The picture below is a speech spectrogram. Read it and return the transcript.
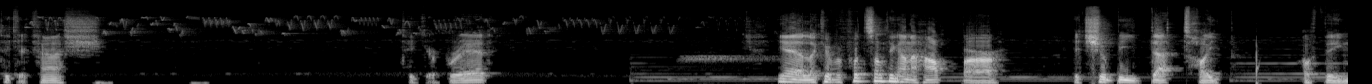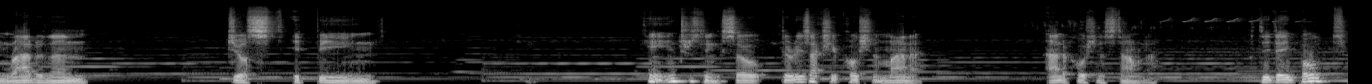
Take your cash. Take your bread. Yeah, like if I put something on a hot bar, it should be that type of thing rather than just it being okay interesting. So there is actually a potion of mana and a potion of stamina. Did they both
